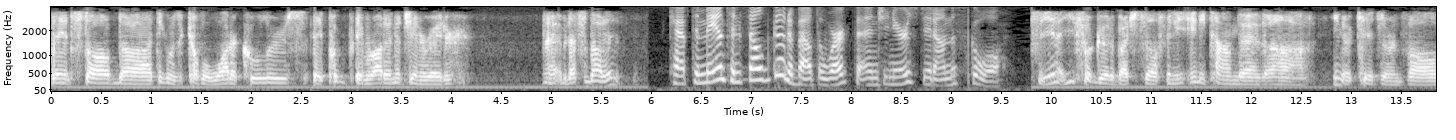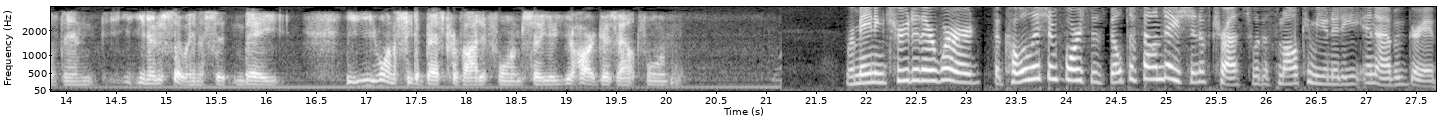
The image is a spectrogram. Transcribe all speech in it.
They installed, uh, I think it was a couple water coolers. They put, they brought in a generator. Uh, but that's about it. Captain Manton felt good about the work the engineers did on the school. So yeah, you feel good about yourself any any time that uh, you know kids are involved and you know they're so innocent and they you, you want to see the best provided for them, so your, your heart goes out for them. Remaining true to their word, the coalition forces built a foundation of trust with a small community in Abu Ghraib,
